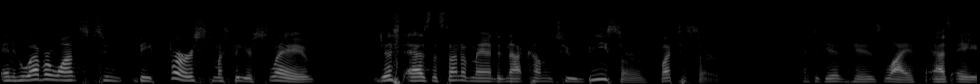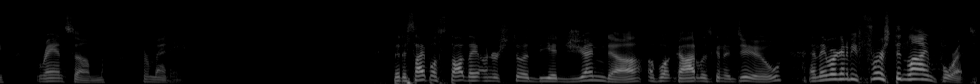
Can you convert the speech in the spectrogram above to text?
and whoever wants to be first must be your slave, just as the Son of Man did not come to be served, but to serve, and to give his life as a ransom for many the disciples thought they understood the agenda of what God was going to do, and they were going to be first in line for it.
